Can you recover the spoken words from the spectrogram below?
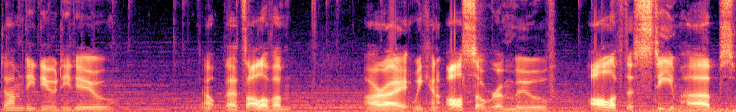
Dum-de-doo-de-doo. Oh, that's all of them. Alright, we can also remove all of the steam hubs.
